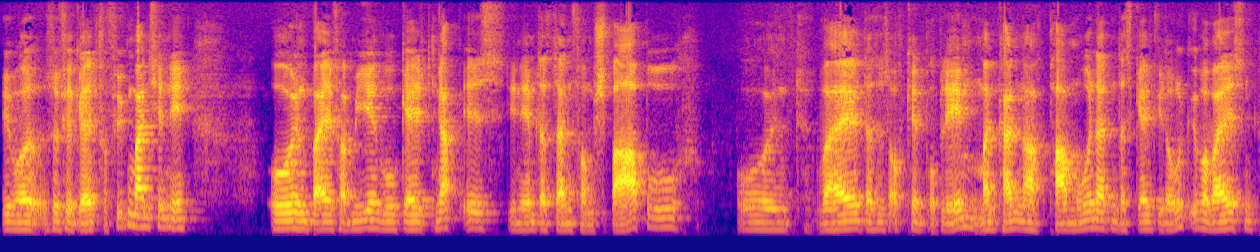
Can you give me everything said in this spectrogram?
über so viel Geld verfügen manche nicht. Und bei Familien, wo Geld knapp ist, die nehmen das dann vom Sparbuch. Und weil, das ist auch kein Problem, man kann nach paar Monaten das Geld wieder rücküberweisen.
